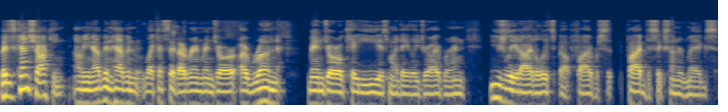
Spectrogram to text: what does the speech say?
but it's kind of shocking. I mean, I've been having, like I said, I ran Manjaro. I run Manjaro KDE as my daily driver, and Usually at idle, it's about five or five to 600 megs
